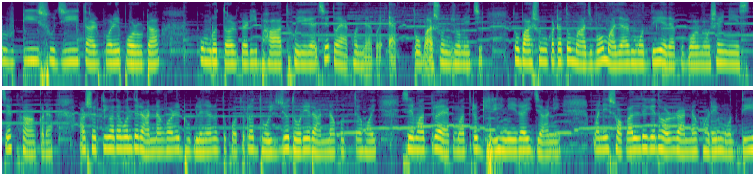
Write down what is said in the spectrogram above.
রুটি, সুজি, তারপরে পরোটা, কুমড়োর তরকারি, ভাত হয়ে গেছে। তো এখন দেখো এত বাসন জমেছে। তো বাসন কটা তো মাজবো, মাজার মধ্যেই এ দেখো বড়মশাই নিয়ে এসছে কাঁকড়া। আর সত্যি কথা বলতে রান্নাঘরে ঢুকলে জানো তো কতটা ধৈর্য ধরে রান্না করতে হয়, সে মাত্র একমাত্র গৃহিণীরাই জানে। মানে সকাল থেকে ধরো রান্নাঘরের মধ্যেই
